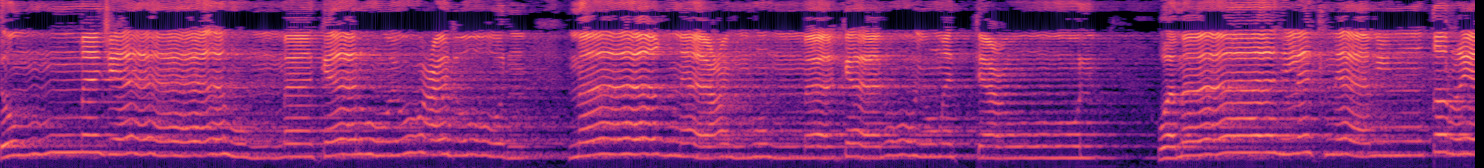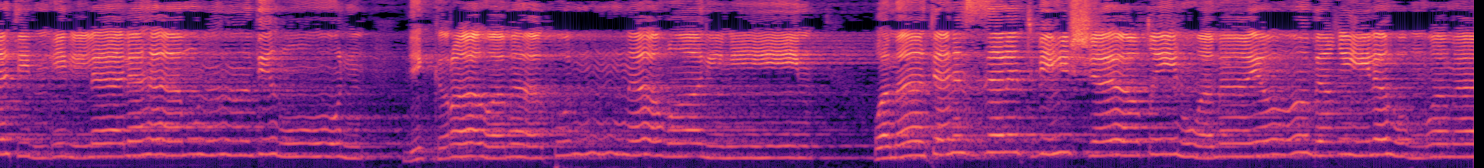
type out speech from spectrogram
ثم جاءهم ما كانوا يوعدون ما أغنى عنهم ما كانوا يمتعون. وما أهلكنا من قرية إلا لها منذرون. ذكرى وما كنا ظالمين. وما تنزلت به الشياطين وما ينبغي لهم وما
